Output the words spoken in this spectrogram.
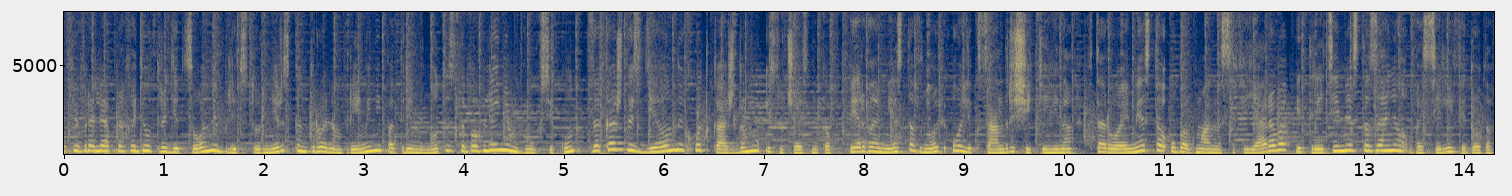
февраля проходил традиционный блиц-турнир с контролем времени по 3 минуты с добавлением 2 секунд за каждый сделанный традиционный ход каждому из участников. Первое место вновь у Александра Щетинина, второе место у Багмана Софиярова и третье место занял Василий Федотов.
